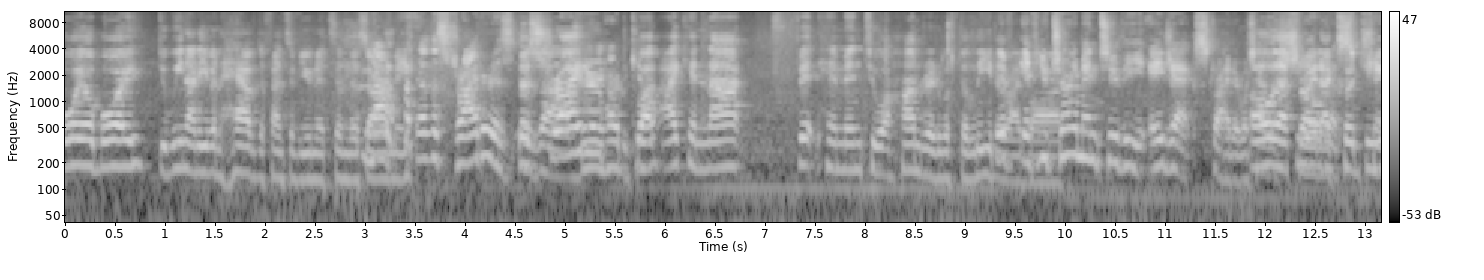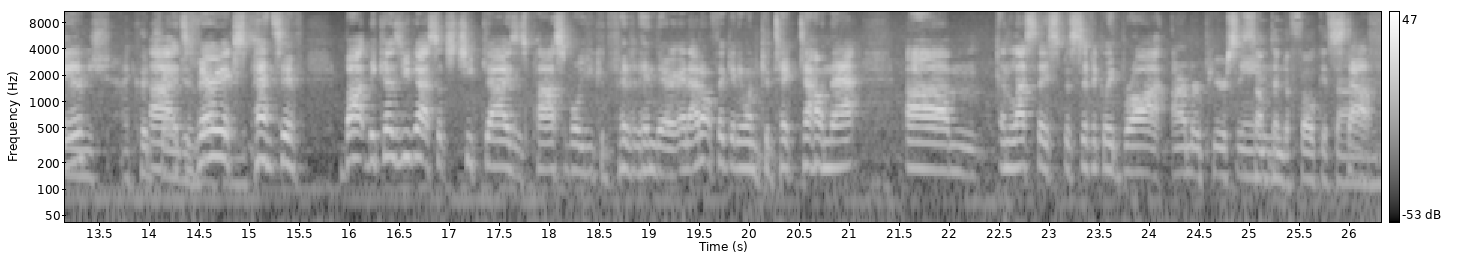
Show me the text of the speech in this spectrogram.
Boy, oh boy, do we not even have defensive units in this No, army. uh, the Strider is, The is, uh, Strider, very hard to kill. but I cannot fit him into a hundred with the leader. if, if you turn him into the Ajax Strider, which oh, that's right. I could spear, change. I could Uh, change. it's his very weapons. expensive, but because you got such cheap guys as possible, you can fit it in there. And I don't think anyone could take down that um, unless they specifically brought armor piercing Something to focus stuff. on.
